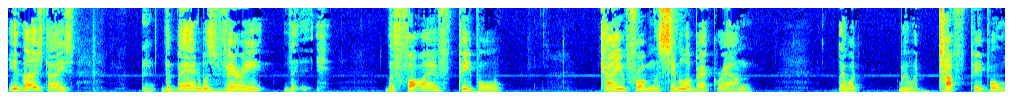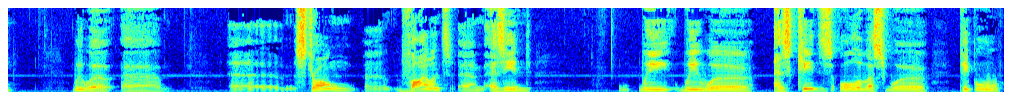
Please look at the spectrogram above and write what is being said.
In those days, the band was very the the five people came from the similar background. They were we were tough people. We were uh, uh, strong, uh, violent, um, as in we we were as kids. All of us were people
